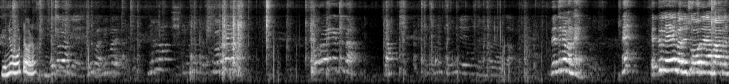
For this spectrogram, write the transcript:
പിന്നെ ഓട്ടോടാ. ഇതെന്തിനാ വന്നേ? എത്ര നേരം പറഞ്ഞു ചോറ് തരാൻ പാത്രം?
